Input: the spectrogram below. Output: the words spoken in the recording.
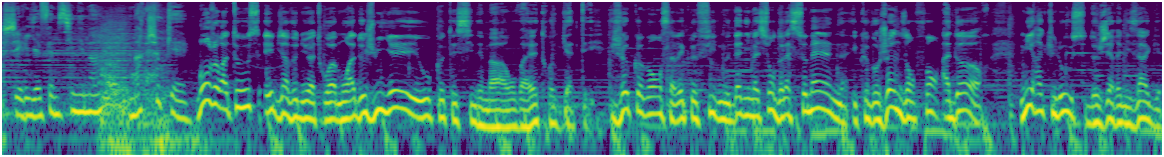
Chérie FM Cinéma, Marc Choquet. Bonjour à tous et bienvenue à toi, mois de juillet, où côté cinéma, on va être gâté. Je commence avec le film d'animation de la semaine et que vos jeunes enfants adorent, Miraculous de Jérémy Zag.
